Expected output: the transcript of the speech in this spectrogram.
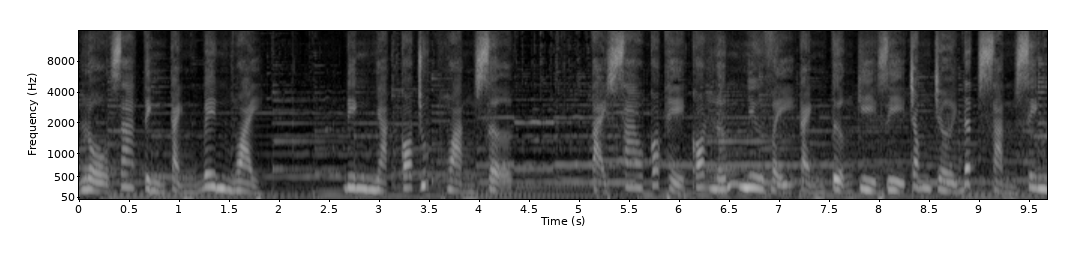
Lộ ra tình cảnh bên ngoài. Đinh nhạc có chút hoàng sợ. Tại sao có thể có lớn như vậy cảnh tượng kỳ gì trong trời đất sản sinh?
